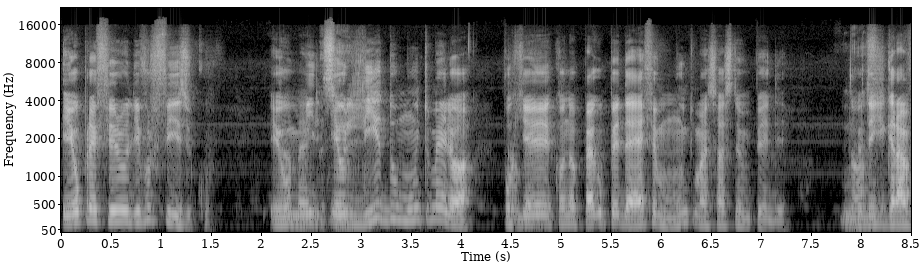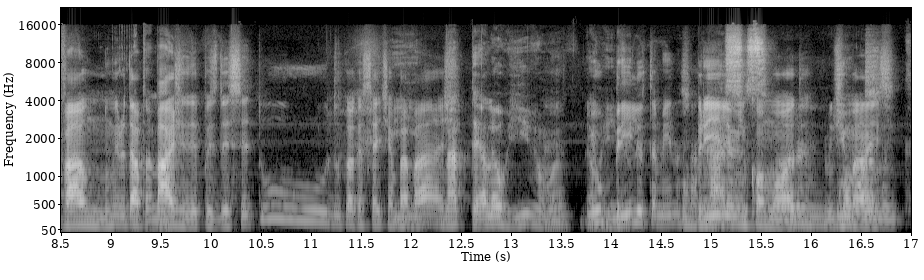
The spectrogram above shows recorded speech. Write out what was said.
eu prefiro o livro físico. Eu, Também, me- eu lido muito melhor. Porque Também. quando eu pego o PDF é muito mais fácil de eu me perder. Nossa. Eu tenho que gravar o número da Também. página, depois descer tudo com a cassetinha pra baixo. Na tela é horrível, mano. É E o horrível. brilho também na O brilho me incomoda Senhora. Me demais. incomoda muito.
